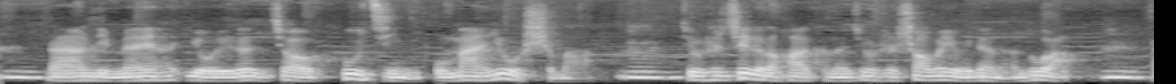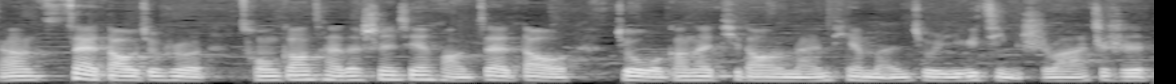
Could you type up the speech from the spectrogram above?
嗯。然后里面有一个叫不紧不慢又石吧，嗯。就是这个的话可能就是稍微有一点难度了。嗯。然后再到就是从刚才的升仙坊再到就我刚才提到的南天门，就是一个紧石吧，这是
